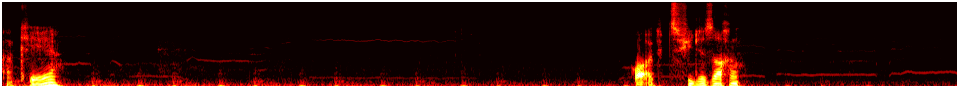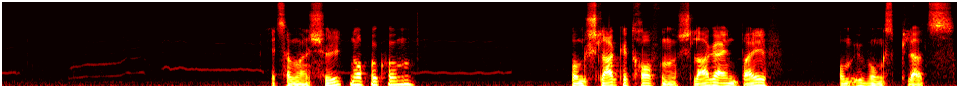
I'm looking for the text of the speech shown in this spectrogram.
Okay. Gibt's viele Sachen. Jetzt haben wir ein Schild noch bekommen. Vom Schlag getroffen. Schlage einen Ball vom Übungsplatz.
